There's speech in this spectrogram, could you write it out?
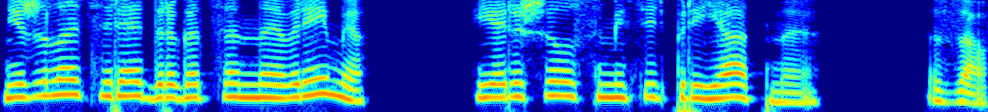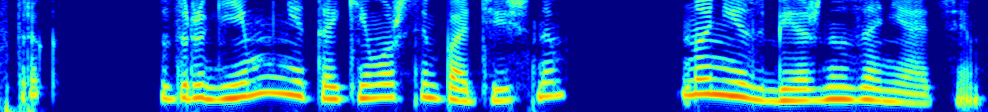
Не желая терять драгоценное время, я решила совместить приятное — завтрак — с другим, не таким уж симпатичным, но неизбежным занятием,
